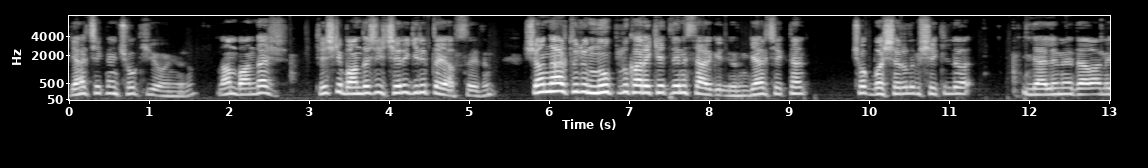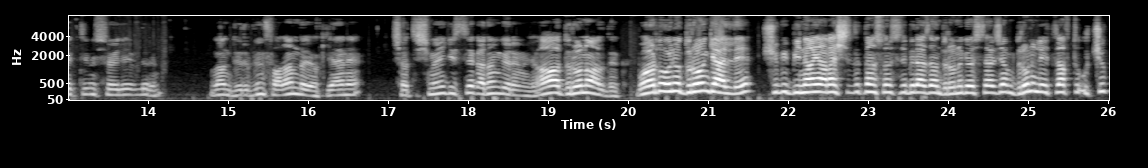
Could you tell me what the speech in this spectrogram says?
Gerçekten çok iyi oynuyorum. Lan bandaj. Keşke bandajı içeri girip de yapsaydım. Şu anda her türlü noobluk hareketlerini sergiliyorum. Gerçekten çok başarılı bir şekilde ilerlemeye devam ettiğimi söyleyebilirim. Ulan dürbün falan da yok. Yani çatışmaya girsek adam göremeyeceğiz. Aa drone aldık. Bu arada oyuna drone geldi. Şu bir binayı araştırdıktan sonra size birazdan drone'u göstereceğim. Drone ile etrafta uçup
